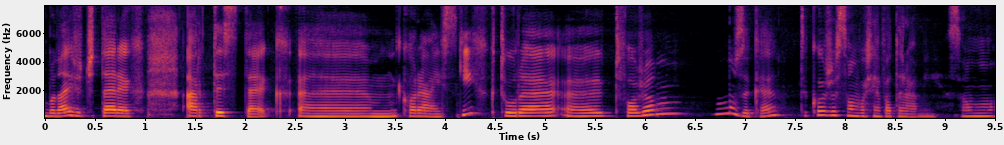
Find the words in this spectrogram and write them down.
bodajże czterech artystek koreańskich, które e, tworzą muzykę tylko że są właśnie awatarami. Są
